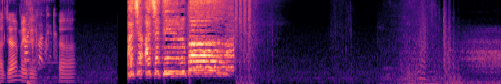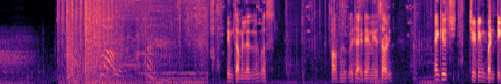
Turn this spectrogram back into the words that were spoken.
आजा मेरे आ, आजा आजा दिलरुबा टीम तमिल में बस और मेरे को आइडिया नहीं है sorry thank you cheating Bunty!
